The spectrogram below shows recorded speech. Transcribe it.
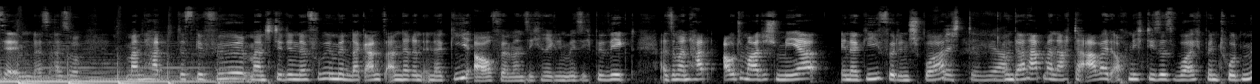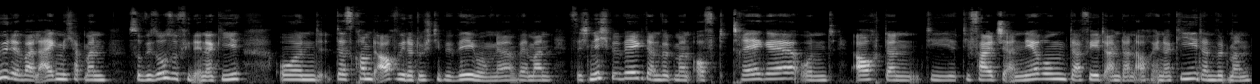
ist ja eben das. Also man hat das Gefühl, man steht in der Früh mit einer ganz anderen Energie auf, wenn man sich regelmäßig bewegt. Also man hat automatisch mehr Energie für den Sport. Richtig, ja. Und dann hat man nach der Arbeit auch nicht dieses, boah, ich bin todmüde, weil eigentlich hat man sowieso so viel Energie. Und das kommt auch wieder durch die Bewegung. Ne? Wenn man sich nicht bewegt, dann wird man oft träge und auch dann die, die falsche Ernährung, da fehlt einem dann auch Energie, dann wird man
